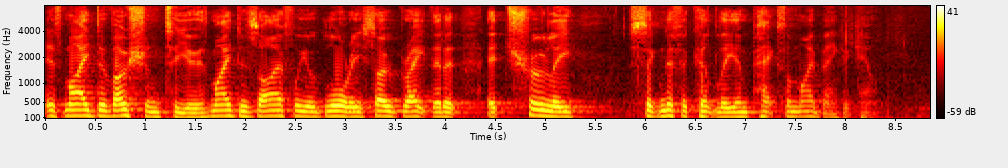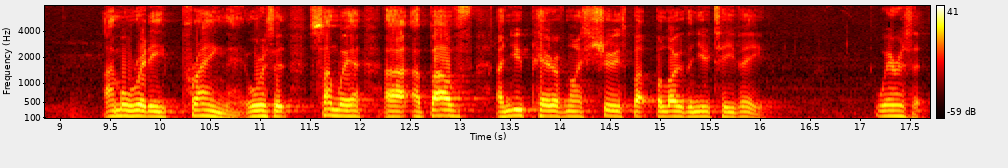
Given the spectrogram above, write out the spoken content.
Is my devotion to you, is my desire for your glory so great that it, it truly significantly impacts on my bank account? I'm already praying that. Or is it somewhere uh, above a new pair of nice shoes but below the new TV? Where is it?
